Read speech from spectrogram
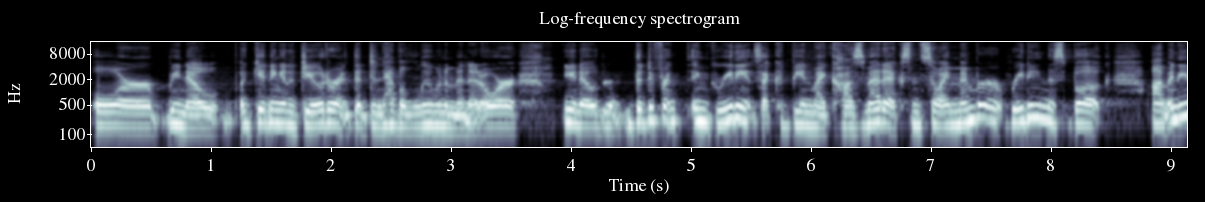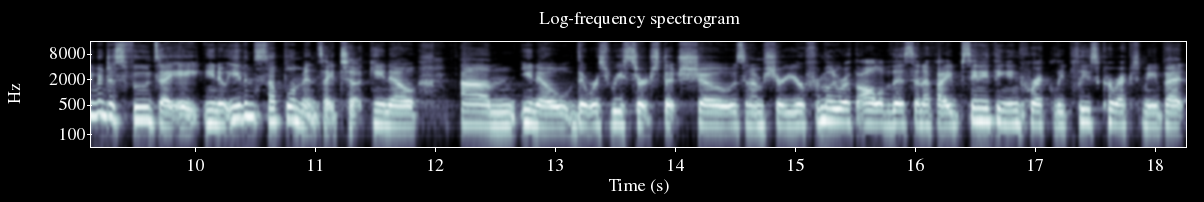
or you know getting a deodorant that didn't have aluminum in it or you know the, the different ingredients that could be in my cosmetics. And so i remember reading this book um, and even just foods i ate you know even supplements i took you know um, you know there was research that shows and i'm sure you're familiar with all of this and if i say anything incorrectly please correct me but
